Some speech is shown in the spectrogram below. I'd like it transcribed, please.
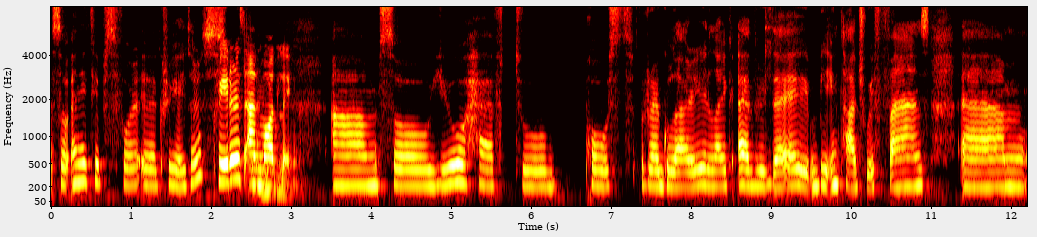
so, any tips for uh, creators? Creators and mm-hmm. modeling. Um, so, you have to post regularly like every day be in touch with fans um,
